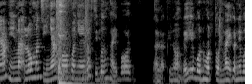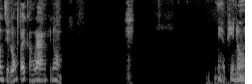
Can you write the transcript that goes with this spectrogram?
ย่ามหิมะลงมันสิยังบ่กว่าไงเราสิเบิ่งไห้บ่นั่นแหละพี่น้องเดี๋ยวยายบนหดต้นไม้กันนี่บนสิลงไปข้างล่างพี่น้องเนี่ยพี่น้อง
